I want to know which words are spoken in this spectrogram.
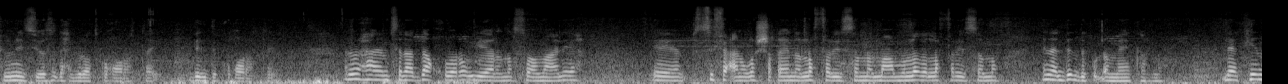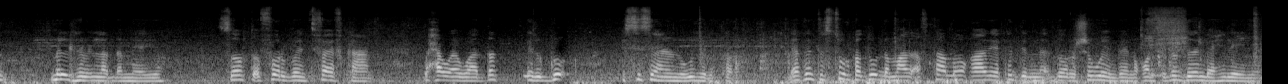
tunisia oo saddex bilood ku qoratay degdeg ku qoratay. Ani waxaan aaminsan haddaan khubaro u yeerano soomaali ah si fiican uga shaqeyno la fariisano maamulada la fariisano inaan degdeg ku dhammayn karno. Laakiin ma la rabin in la dhammeeyo. Sababta four point five kan waxa waaye waa dad ergo si sahlan lagu heli karo. Laakiin dastuurka hadduu dhammaado aftaa loo qaadaya kadibna doorasho weyn bay noqonaysa dad badan baa helaynin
